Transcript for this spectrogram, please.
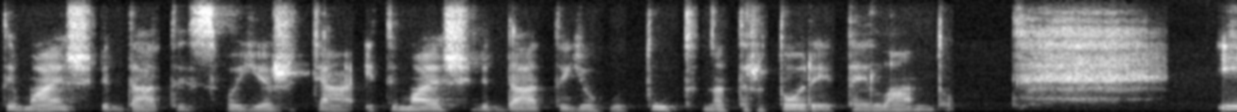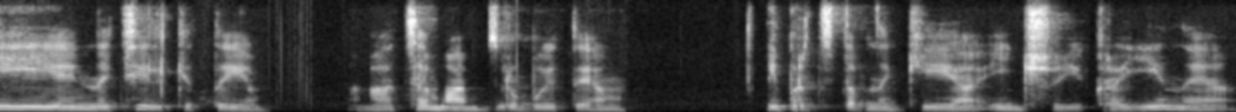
Ти маєш віддати своє життя, і ти маєш віддати його тут, на території Таїланду. І не тільки ти, це мають зробити і представники іншої країни,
